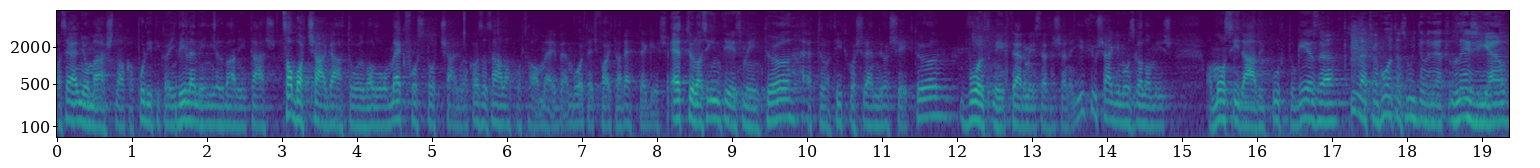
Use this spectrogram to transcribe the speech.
az elnyomásnak, a politikai véleménynyilvánítás szabadságától való megfosztottságnak az az állapota, amelyben volt egyfajta rettegés. Ettől az intézménytől, ettől a titkos rendőrségtől volt még természetesen egy ifjúsági mozgalom is, a Mocidade Portuguesa, illetve volt az úgynevezett Legião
